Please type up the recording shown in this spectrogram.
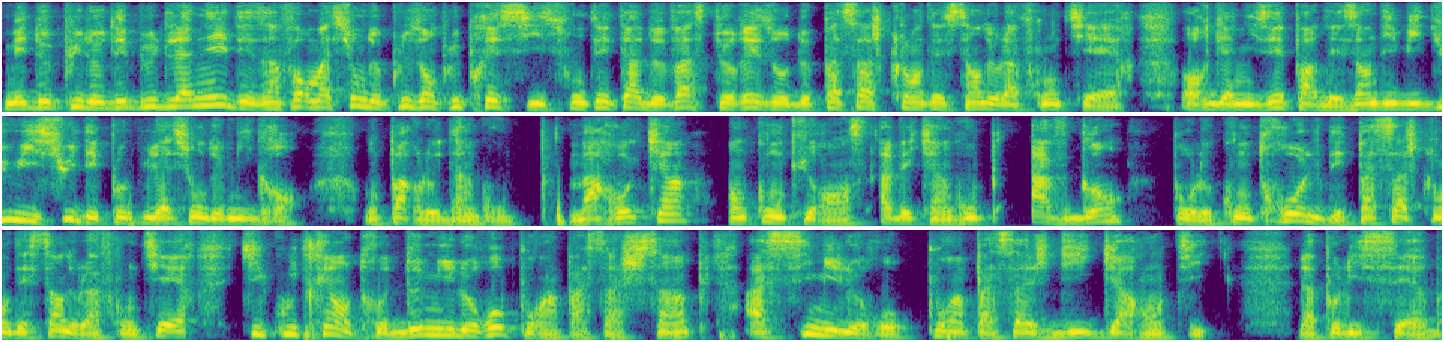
Mais depuis le début de l'année, des informations de plus en plus précises font état de vastes réseaux de passages clandestins de la frontière, organisés par des individus des populations de migrants. On parle d'un groupe marocain en concurrence avec un groupe afghan pour le contrôle des passages clandestins de la frontière qui coûterait entre 2 000 euros pour un passage simple à 6 000 euros pour un passage dit garanti. La police serbe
